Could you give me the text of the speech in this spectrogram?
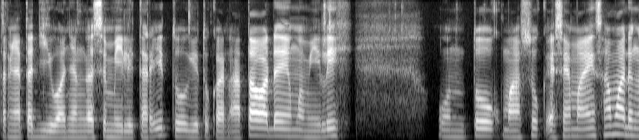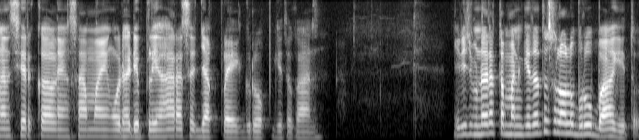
ternyata jiwanya nggak semiliter itu gitu kan. Atau ada yang memilih untuk masuk SMA yang sama dengan circle yang sama yang udah dipelihara sejak playgroup gitu kan jadi sebenarnya teman kita tuh selalu berubah gitu.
